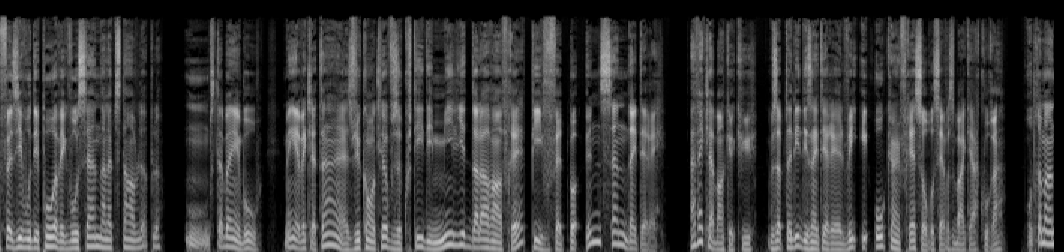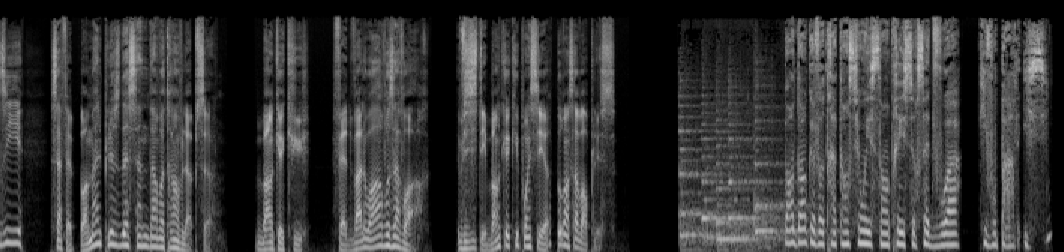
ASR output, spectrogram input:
vous faisiez vos dépôts avec vos scènes dans la petite enveloppe. Hmm, C'était bien beau. Mais avec le temps, ce vieux compte-là vous a coûté des milliers de dollars en frais, puis vous ne faites pas une scène d'intérêt. Avec la Banque Q, vous obtenez des intérêts élevés et aucun frais sur vos services bancaires courants. Autrement dit, ça fait pas mal plus de scènes dans votre enveloppe, ça. Banque Q. Faites valoir vos avoirs. Visitez banqueq.ca pour en savoir plus. Pendant que votre attention est centrée sur cette voix qui vous parle ici,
